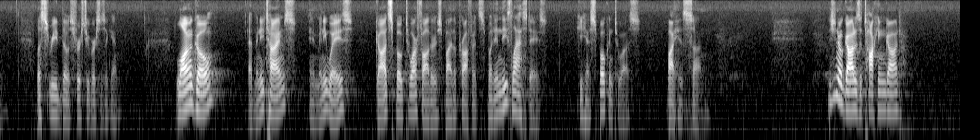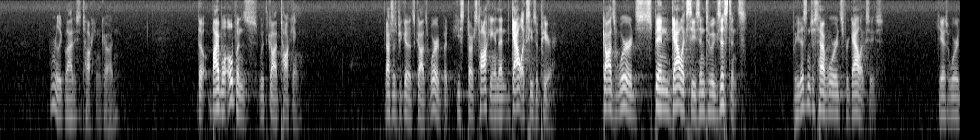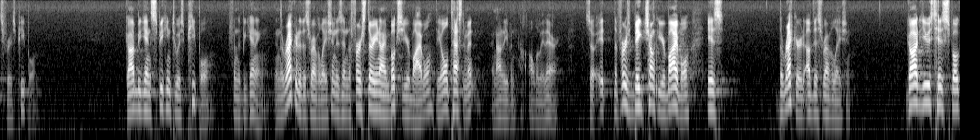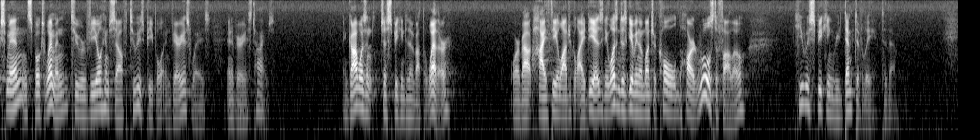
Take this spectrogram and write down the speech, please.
Let's read those first two verses again. Long ago, at many times and in many ways, God spoke to our fathers by the prophets, but in these last days, he has spoken to us by his Son. Did you know God is a talking God? I'm really glad he's a talking God. The Bible opens with God talking. Not just because it's God's word, but he starts talking and then galaxies appear. God's words spin galaxies into existence. But he doesn't just have words for galaxies. He has words for his people. God began speaking to his people from the beginning. And the record of this revelation is in the first 39 books of your Bible, the Old Testament, and not even all the way there. So it, the first big chunk of your Bible is the record of this revelation. God used his spokesmen and spokeswomen to reveal himself to his people in various ways and at various times. And God wasn't just speaking to them about the weather, or about high theological ideas, and he wasn't just giving them a bunch of cold, hard rules to follow. He was speaking redemptively to them.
